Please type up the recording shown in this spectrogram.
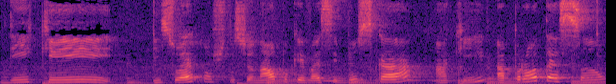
de que isso é constitucional porque vai se buscar aqui a proteção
